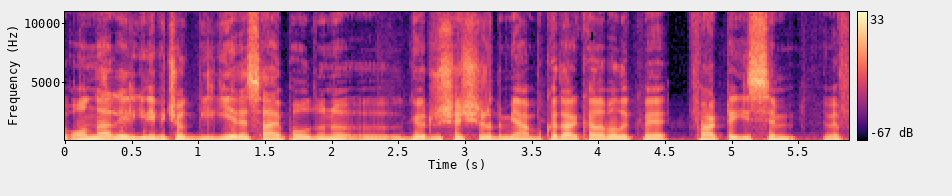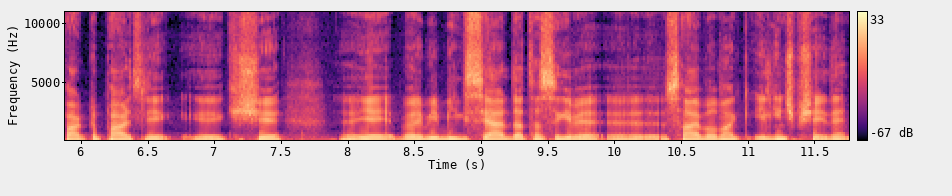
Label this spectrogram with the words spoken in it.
onlarla ilgili birçok bilgiye de sahip olduğunu ıı, görür şaşırdım. Yani bu kadar kalabalık ve farklı isim ve farklı partili ıı, kişiye böyle bir bilgisayar datası gibi ıı, sahip olmak ilginç bir şeydi.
